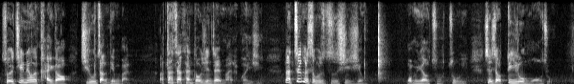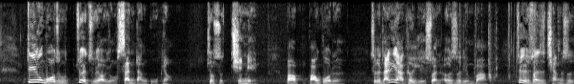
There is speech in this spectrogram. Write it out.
所以今天会开高，几乎涨停板啊！大家看头线在买的关系，那这个是不是直系性？我们要注注意，这叫低入模组。低入模组最主要有三档股票，就是前年包包括的这个南亚科也算二四零八。这也算是强势，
